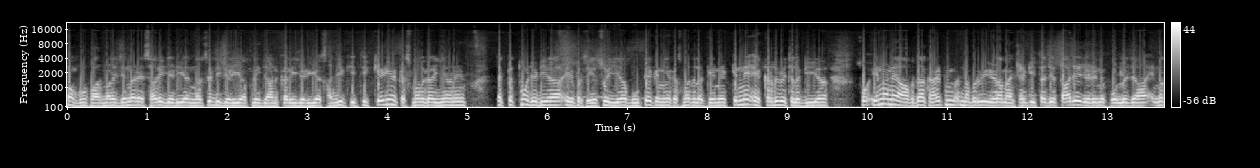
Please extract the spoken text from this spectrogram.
ਭੰਗੂ ਫਾਰਮ ਵਾਲੇ, ਜਿਨ੍ਹਾਂ ਨੇ ਸਾਰੀ ਜਿਹੜੀ ਆ ਨਰਸਰੀ ਦੀ ਜਿਹੜੀ ਆਪਣੀ ਜਾਣਕਾਰੀ ਜਿਹੜੀ ਆ ਸਾਂਝੀ ਕੀਤੀ, ਕਿਹੜੀਆਂ ਕਿਸਮਾਂ ਲਗਾਈਆਂ ਨੇ ਤੇ ਕਿੱਥੋਂ ਜਿਹੜੀ ਆ ਇਹ ਪ੍ਰੋਸੈਸ ਹੋਈ ਆ, ਬੂਟੇ ਕਿੰਨੀਆਂ ਕਿਸਮਾਂ ਦੇ ਲੱਗੇ ਨੇ, ਕਿੰਨੇ ਏਕੜ ਦੇ ਵਿੱਚ ਲੱਗੀ ਆ। ਸੋ ਇਹਨਾਂ ਨੇ ਆਪ ਦਾ ਕਨੈਕਟ ਨੰਬਰ ਵੀ ਜਿਹੜਾ ਮੈਂਸ਼ਨ ਕੀਤਾ, ਜੇ ਤਾਜ਼ੇ ਜਿਹੜੇ ਨੇ ਫੁੱਲ ਜਾਂ ਇਹਨਾਂ ਤੋਂ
